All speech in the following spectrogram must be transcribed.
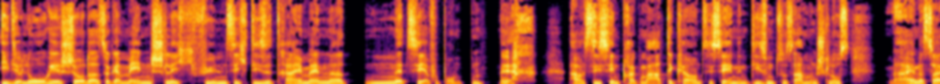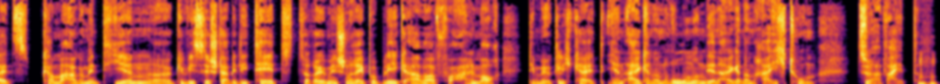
Ideologisch oder sogar menschlich fühlen sich diese drei Männer nicht sehr verbunden. Ja. Aber sie sind Pragmatiker und sie sehen in diesem Zusammenschluss einerseits kann man argumentieren, äh, gewisse Stabilität der römischen Republik, aber vor allem auch die Möglichkeit, ihren eigenen Ruhm und ihren eigenen Reichtum zu erweitern. Mhm.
